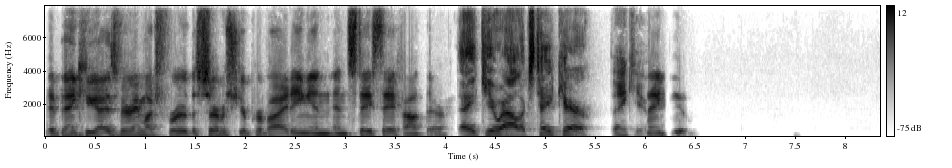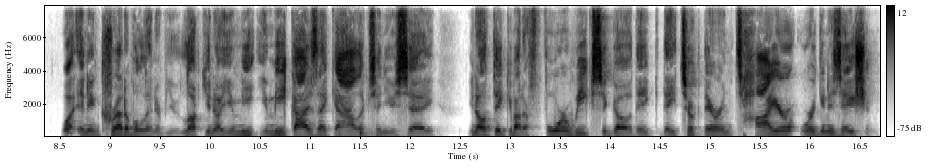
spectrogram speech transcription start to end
Hey, thank you guys very much for the service you're providing and, and stay safe out there. Thank you, Alex. Take care. Thank you. Thank you. What an incredible interview. Look, you know, you meet you meet guys like Alex and you say, you know, think about it. Four weeks ago, they they took their entire organization,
